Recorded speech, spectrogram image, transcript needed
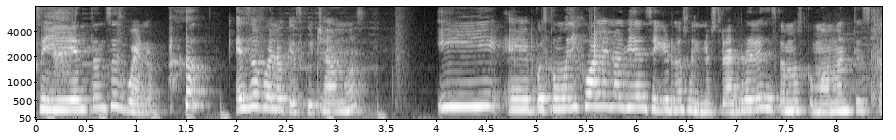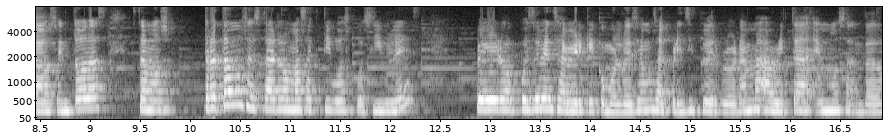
Sí, entonces bueno, eso fue lo que escuchamos. Y eh, pues como dijo Ale, no olviden seguirnos en nuestras redes, estamos como amantes caos en todas, estamos, tratamos de estar lo más activos posibles, pero pues deben saber que como lo decíamos al principio del programa, ahorita hemos andado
